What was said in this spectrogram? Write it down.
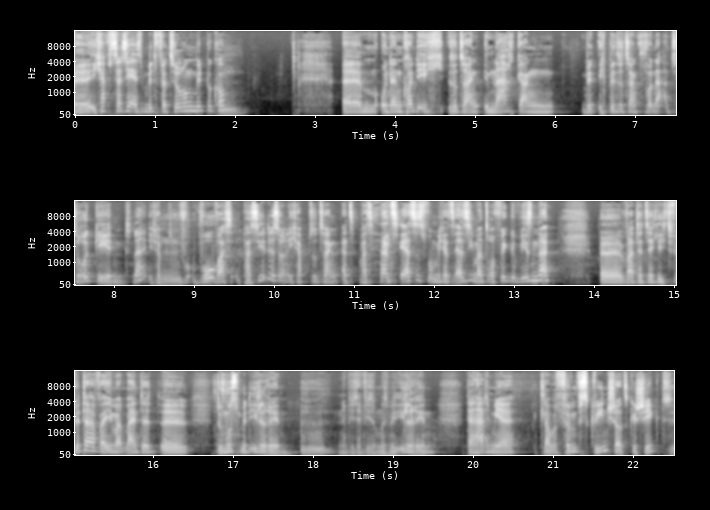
Äh, ich habe es tatsächlich erst mit Verzögerung mitbekommen. Ähm, und dann konnte ich sozusagen im Nachgang, bin, ich bin sozusagen von der, zurückgehend. Ne? Ich habe, wo, wo was passiert ist und ich habe sozusagen als was als erstes, wo mich als erstes jemand darauf hingewiesen hat, äh, war tatsächlich Twitter, weil jemand meinte, äh, du musst mit Idel reden. Na, wieso, wieso muss ich mit Idel reden? Dann hatte mir, ich glaube, fünf Screenshots geschickt,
